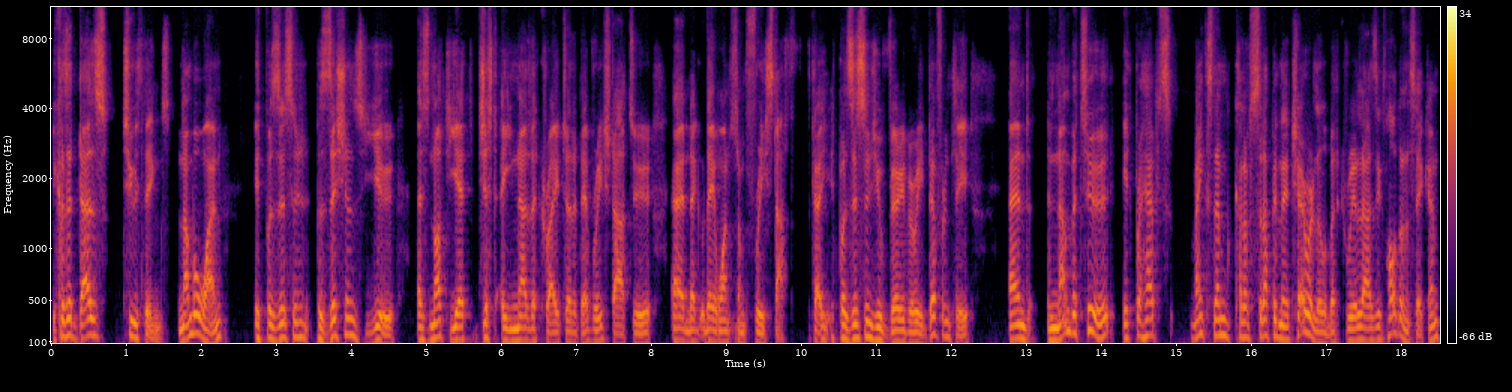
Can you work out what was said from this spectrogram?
because it does two things. Number one, it position, positions you as not yet just another creator that they've reached out to and they, they want some free stuff. Okay, it positions you very, very differently. And number two, it perhaps makes them kind of sit up in their chair a little bit, realizing, hold on a second,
